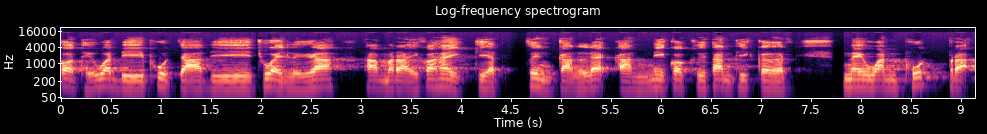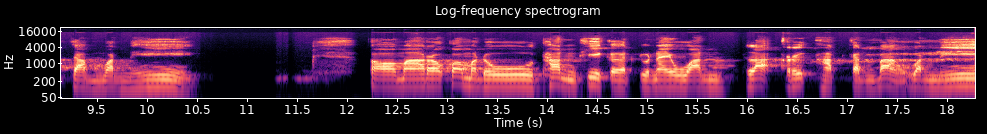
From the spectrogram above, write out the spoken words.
ก็ถือว่าดีพูดจาดีช่วยเหลือทำอะไรก็ให้เกียรติซึ่งกันและกันนี่ก็คือท่านที่เกิด ในวันพุธประจำวันนี้ ต่อมาเราก็มาดูท่านที่เกิดอยู่ในวันละฤหัสกันบ้างวันนี้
